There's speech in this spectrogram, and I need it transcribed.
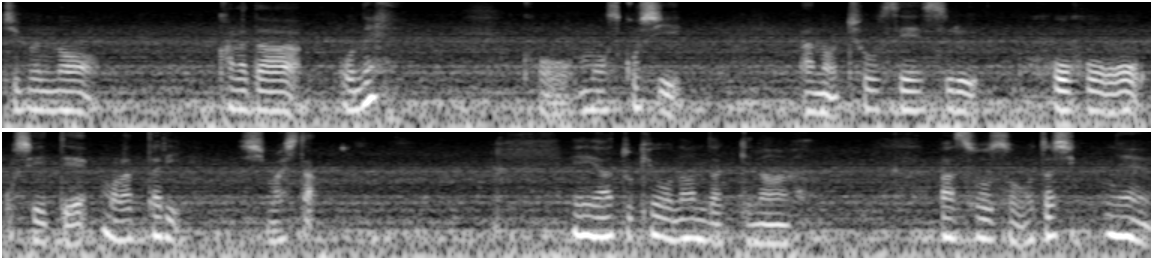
自分の体をねこうもう少しあの調整する方法を教えてもらったりしました、えー、あと今日なんだっけな。あそうそう。私ね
